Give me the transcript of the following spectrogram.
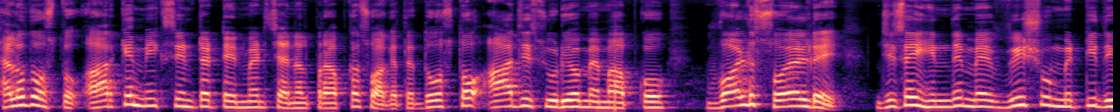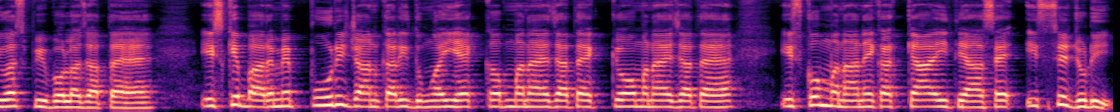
हेलो दोस्तों आर के मिक्स इंटरटेनमेंट चैनल पर आपका स्वागत है। दोस्तों, आज इस वीडियो में मैं आपको वर्ल्ड सोयल डे, जिसे हिंदी में विश्व मिट्टी दिवस भी बोला जाता है, इसके बारे में पूरी जानकारी दूँगा। यह कब मनाया जाता है, क्यों मनाया जाता है, इसको मनाने का क्या इतिहास है, इससे जुड़ी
